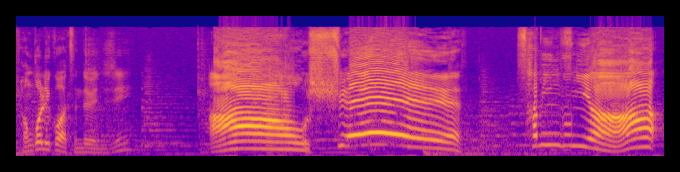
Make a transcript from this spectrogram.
병 걸릴 것 같은데 왠지? 아우 쉣 3인궁이야 아!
